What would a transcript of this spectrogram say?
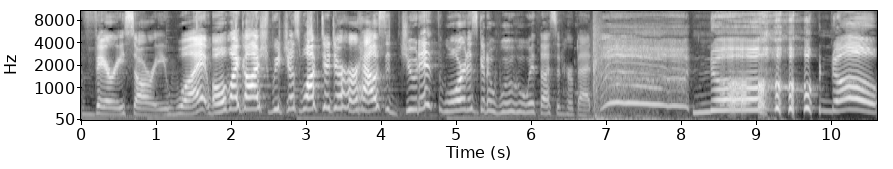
very sorry. What? Oh my gosh, we just walked into her house and Judith Ward is gonna woohoo with us in her bed. no, no.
